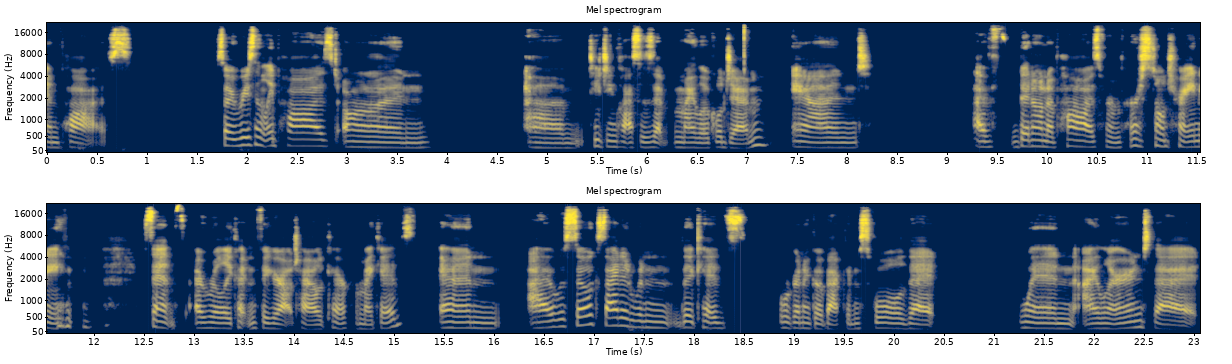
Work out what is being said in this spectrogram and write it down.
and pause. So I recently paused on um, teaching classes at my local gym, and I've been on a pause from personal training since I really couldn't figure out childcare for my kids. And I was so excited when the kids were going to go back in school that when I learned that,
